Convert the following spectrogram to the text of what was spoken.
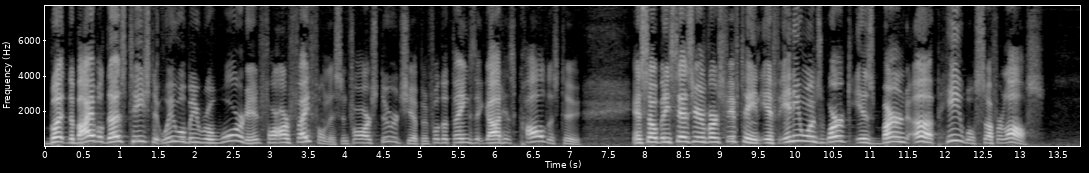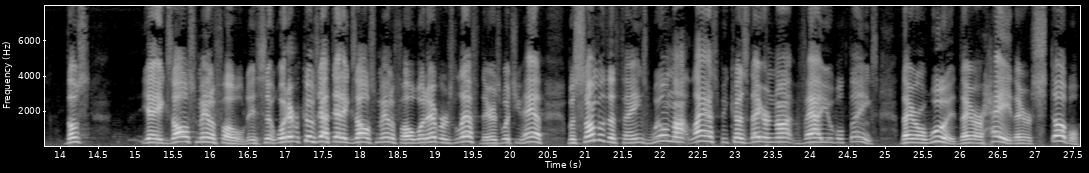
But the Bible does teach that we will be rewarded for our faithfulness and for our stewardship and for the things that God has called us to. And so, but he says here in verse 15, if anyone's work is burned up, he will suffer loss. Those, yeah, exhaust manifold. It's uh, whatever comes out that exhaust manifold, whatever is left there is what you have. But some of the things will not last because they are not valuable things. They are wood, they are hay, they are stubble.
